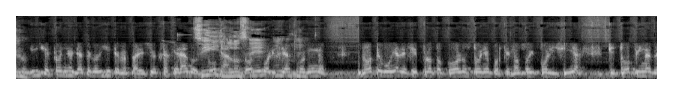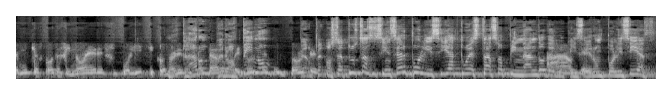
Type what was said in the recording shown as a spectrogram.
te lo dije, Toño, ya te lo dije que me pareció exagerado. Sí, dos, ya lo dos sé. policías con uno. No te voy a decir protocolos, Toño, porque no soy policía. Si tú opinas de muchas cosas y no eres político, no eres. Claro, diputado, pero opino. entonces, entonces, pero, pero, o sea, tú estás, sin ser policía, tú estás opinando de Ah, lo que hicieron policías.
